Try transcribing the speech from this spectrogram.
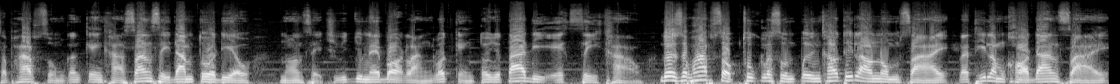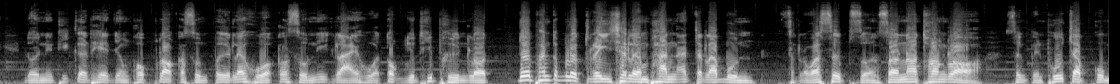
สภาพสวมกางเกงขาสั้นสีดำตัวเดียว นอนเสียชีวิตอยู่ในเบาะหลังรถเก๋งโตโยต้า DX สีขาว โดยสภาพศพถูกกระสุนปืนเข้าที่ราวนมซ้าย และที่ลำคอด้านซ้าย โดยในที่เกิดเหตุยังพบปลอกกระสุนปืนและหัวกระสุนอีกหลายหัวตกอยู่ที่พื้นรถ โดยพันตำรวจตรีเฉลิมพันธ์อัจฉรบุญสารวัตรสืบสวนสอนอทองหล่อ ซึ่งเป็นผู้จับกลุ่ม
